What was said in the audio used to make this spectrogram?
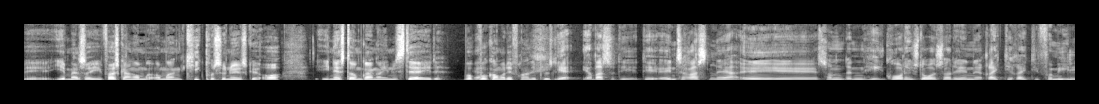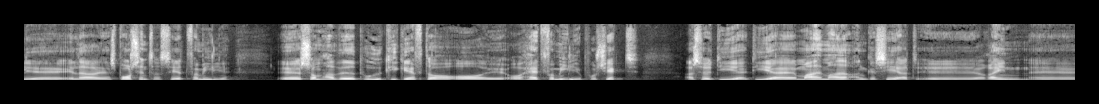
øh, jamen altså i første gang om, om man kigge på Sønøske, og i næste omgang at investere i det? Hvor, ja. hvor kommer det fra lige pludselig? Ja, jamen altså det, det, interessen er, øh, sådan den helt korte historie, så er det en rigtig, rigtig familie, eller sportsinteresseret familie, øh, som har været på udkig efter at, øh, at have et familieprojekt. Altså, de er, de er meget, meget engageret øh, rent øh,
